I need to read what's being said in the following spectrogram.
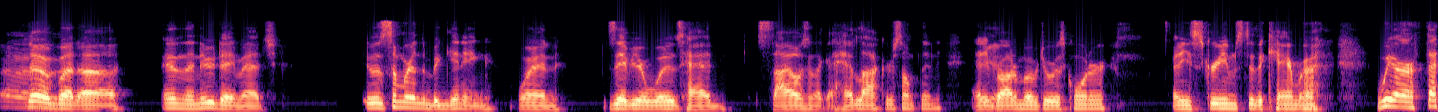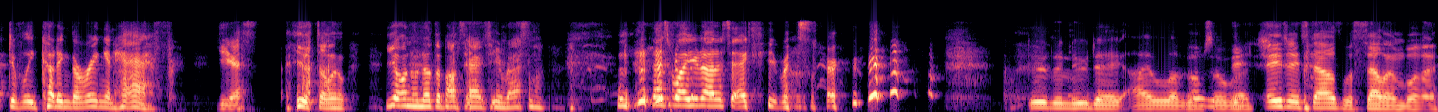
No, but uh in the New Day match, it was somewhere in the beginning when Xavier Woods had Styles in like a headlock or something, and he Yeah. brought him over to his corner, and he screams to the camera, "We are effectively cutting the ring in half." Yes, he was telling him, you don't know nothing about tag team wrestling. That's why you're not a tag team wrestler. Dude, the New Day, I love them so oh, much. AJ Styles was selling, boy.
